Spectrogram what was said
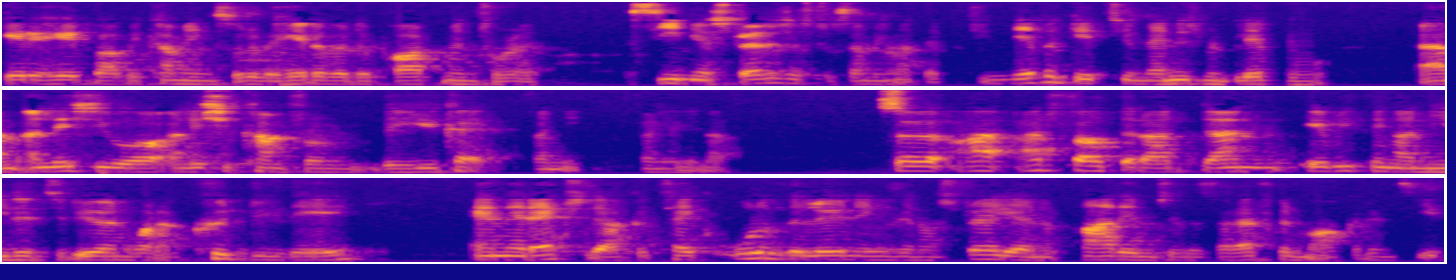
get ahead by becoming sort of a head of a department or a, senior strategist or something like that. But you never get to management level um, unless you are unless you come from the UK funny, funnily enough. So I, I felt that I'd done everything I needed to do and what I could do there, and that actually I could take all of the learnings in Australia and apply them to the South African market and see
